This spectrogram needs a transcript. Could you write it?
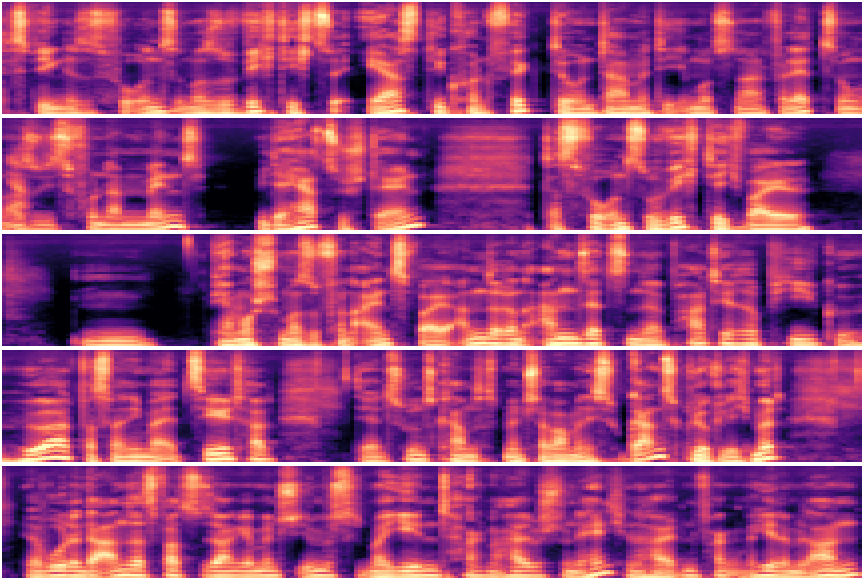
Deswegen ist es für uns immer so wichtig, zuerst die Konflikte und damit die emotionalen Verletzungen, Ja. also dieses Fundament wiederherzustellen. Das ist für uns so wichtig, weil mh, wir haben auch schon mal so von ein, zwei anderen Ansätzen der Paartherapie gehört, was man ihm erzählt hat, der zu uns kam sagt, Mensch, da waren wir nicht so ganz glücklich mit. Ja, wo dann der Ansatz war zu sagen, ja Mensch, ihr müsstet mal jeden Tag eine halbe Stunde Händchen halten, fangt mal hier damit an,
